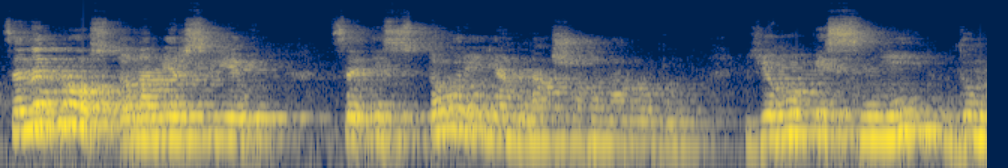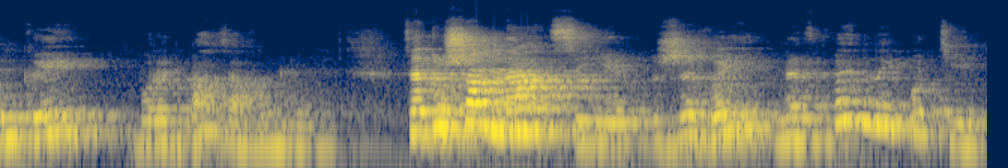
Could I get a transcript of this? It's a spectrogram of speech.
це не просто набір слів, це історія нашого народу, його пісні, думки, боротьба за волю. Це душа нації, живий, невпинний потік,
